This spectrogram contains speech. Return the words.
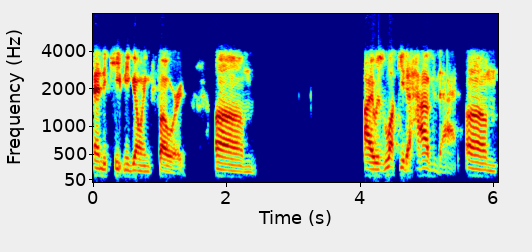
and to keep me going forward. Um, I was lucky to have that. Um,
